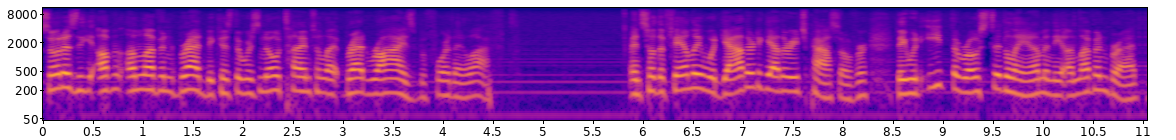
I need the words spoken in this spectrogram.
So does the unleavened bread because there was no time to let bread rise before they left. And so the family would gather together each Passover. They would eat the roasted lamb and the unleavened bread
